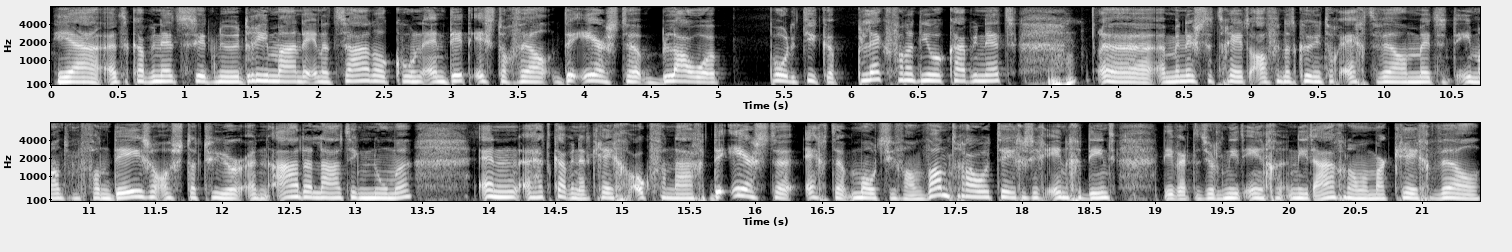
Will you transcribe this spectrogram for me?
Ja, het kabinet zit nu drie maanden in het zadel, Koen... en dit is toch wel de eerste blauwe politieke plek van het nieuwe kabinet. Eh, een minister treedt af en dat kun je toch echt wel... met iemand van deze statuur een aderlating noemen. En het kabinet kreeg ook vandaag de eerste echte motie van wantrouwen tegen zich ingediend. Die werd natuurlijk niet, inge- niet aangenomen, maar kreeg wel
